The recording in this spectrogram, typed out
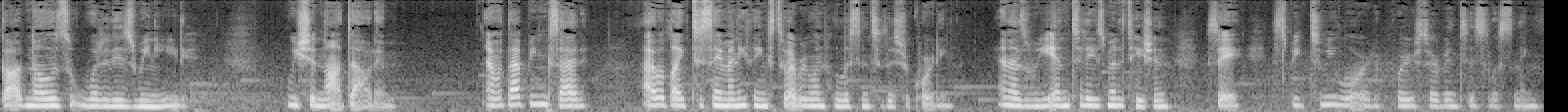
God knows what it is we need we should not doubt him. And with that being said, I would like to say many thanks to everyone who listened to this recording. And as we end today's meditation, say, Speak to me, Lord, for your servant is listening.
